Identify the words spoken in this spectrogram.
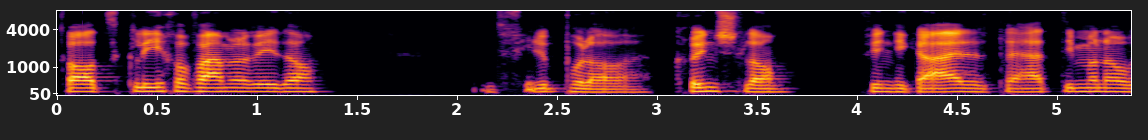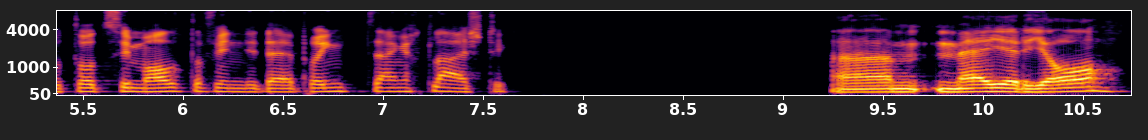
geht es gleich auf einmal wieder. Und Filppula, Künstler, finde ich geil. Der hat immer noch, trotz im Alter, finde ich, der bringt eigentlich die Leistung. Ähm, Meier ja.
